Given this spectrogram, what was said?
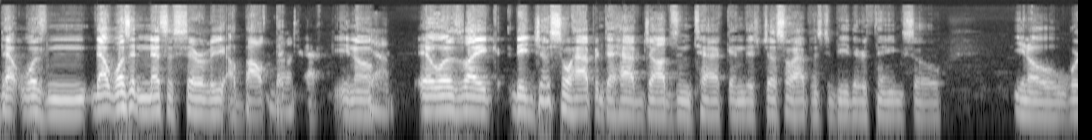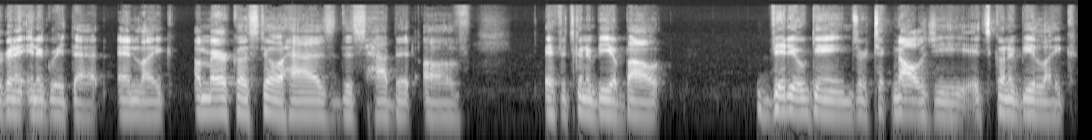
that was that wasn't necessarily about the tech you know? Yeah. It was like they just so happen to have jobs in tech and this just so happens to be their thing so you know we're going to integrate that. And like america still has this habit of if it's going to be about video games or technology it's going to be like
